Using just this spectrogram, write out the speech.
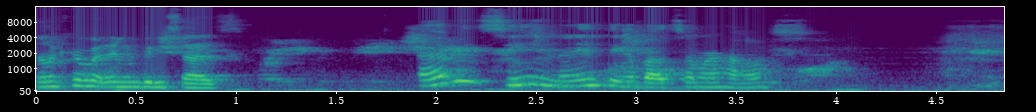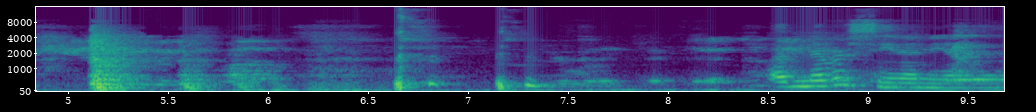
I don't care what anybody says. I haven't seen anything about Summer House. I've never seen any of it.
